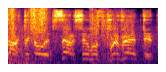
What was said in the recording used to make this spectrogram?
Tactical insertion was prevented!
